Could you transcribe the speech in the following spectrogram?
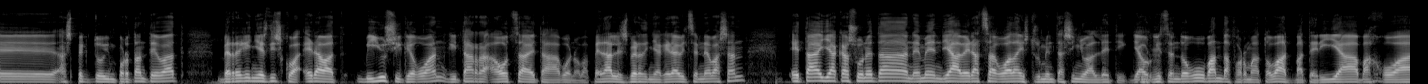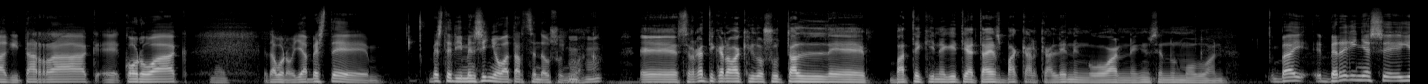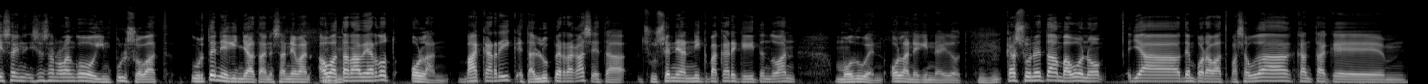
aspektu importante bat, berreginez diskoa erabat bilusik egoan, gitarra, ahotsa eta, bueno, ba, pedal ezberdinak erabiltzen nebasan, eta ja kasu honetan hemen ja beratzagoa da instrumentazio aldetik. Ja aurkitzen dugu banda formato bat, bateria, bajoa, gitarrak, e, koroak, eta bueno, ja beste, beste dimensio bat hartzen da soinuak. E, zergatik erabaki dozu talde batekin egitea eta ez bakarka lehenengoan egin zendun moduan? Bai, berreginez egia izan, izan zan holango impulso bat. Urten egin jatan esan eban, hau atara behar dut, holan. Bakarrik eta luperragaz eta zuzenean nik bakarrik egiten doan moduen. Holan egin nahi dut. Kasu honetan, ba bueno, ja denpora bat pasau da, kantak... Eh,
